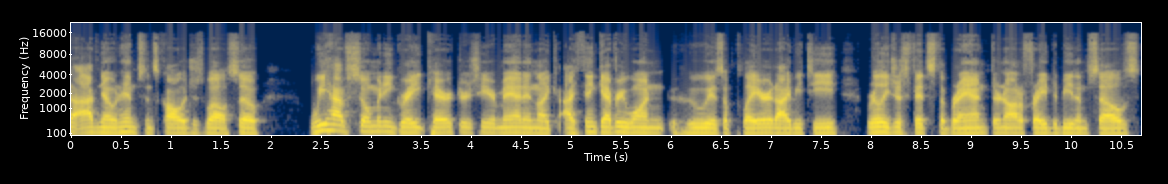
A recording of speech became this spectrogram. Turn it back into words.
I've known him since college as well. So we have so many great characters here, man. And like, I think everyone who is a player at IBT really just fits the brand. They're not afraid to be themselves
